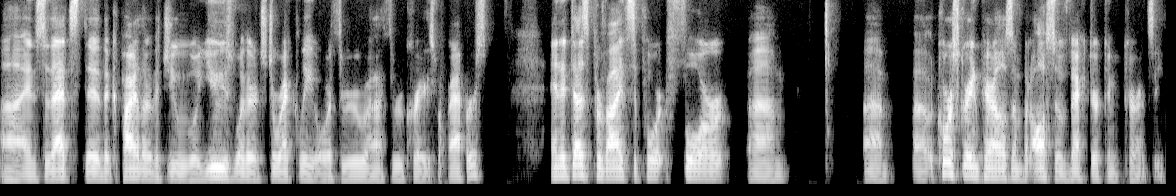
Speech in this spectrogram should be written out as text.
Uh, and so that's the, the compiler that you will use, whether it's directly or through uh, through Cray's wrappers. And it does provide support for um, uh, uh, coarse grain parallelism, but also vector concurrency.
